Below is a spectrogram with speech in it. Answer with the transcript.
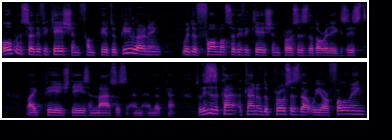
open certification from peer-to-peer -peer learning with the formal certification process that already exists like PhDs and masters and, and that kind. So this is a kind, a kind of the process that we are following,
